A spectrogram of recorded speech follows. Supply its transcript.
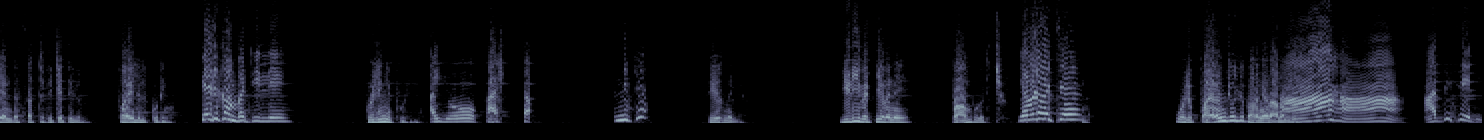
എന്റെ സർട്ടിഫിക്കറ്റുകൾ ഫയലിൽ കുടുങ്ങി. എടുക്കാൻ പറ്റില്ലേ കുരുങ്ങിപ്പോയി. അയ്യോ കഷ്ടം. എന്നിട്ട്? തീർന്നില്ല. ഇടി വെട്ടിയവനെ പാമ്പ് കടിച്ചു. എവിടെ വെച്ച്? ഒരു പഴഞ്ചൊല്ലി പറഞ്ഞതാണ് അത് ശരി.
